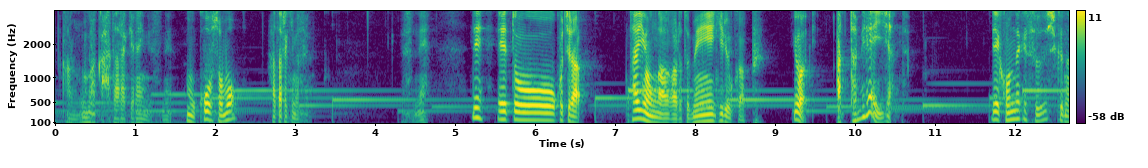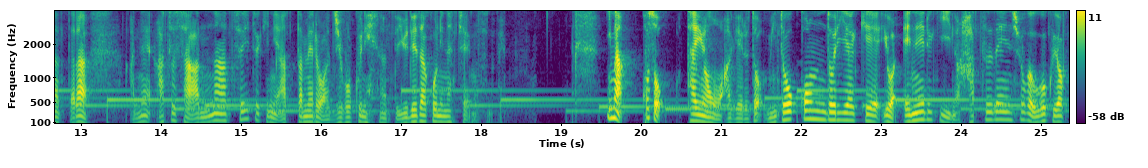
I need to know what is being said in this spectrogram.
あのうまく働けないんですね。もう酵素も働きません。ですね。でえっ、ー、とこちら。体温が上がると免疫力アップ。要は温めりゃいいじゃんでこんだけ涼しくなったらあ、ね、暑さあんな暑い時に温めるは地獄になってゆでだこになっちゃいますので。今こそ体温を上げるとミトコンドリア系要はエネルギーの発電所が動くよ。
